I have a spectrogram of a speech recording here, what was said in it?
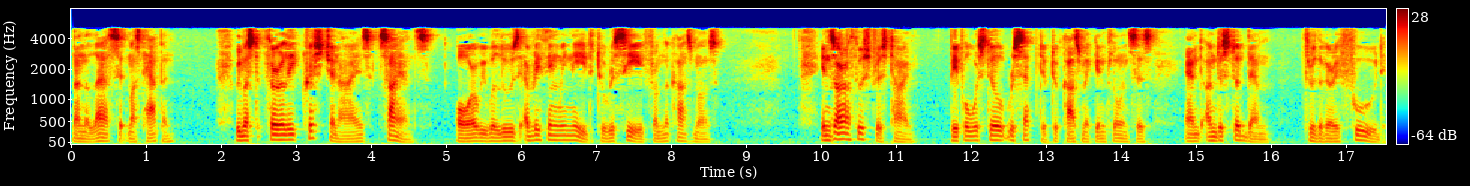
Nonetheless, it must happen. We must thoroughly Christianize science, or we will lose everything we need to receive from the cosmos. In Zarathustra's time, people were still receptive to cosmic influences and understood them through the very food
